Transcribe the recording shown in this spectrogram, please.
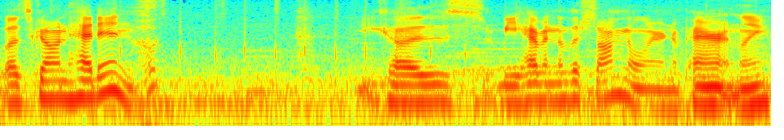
Let's go and head in. Because we have another song to learn, apparently.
